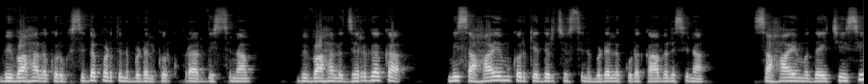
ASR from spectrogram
వివాహాల కొరకు సిద్ధపడుతున్న బిడ్డల కొరకు ప్రార్థిస్తున్నాం. వివాహాలు జరగక మీ సహాయం కొరకు ఎదురు చూస్తున్న బిడ్డలకు కూడా కావలసిన సహాయము దయచేసి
